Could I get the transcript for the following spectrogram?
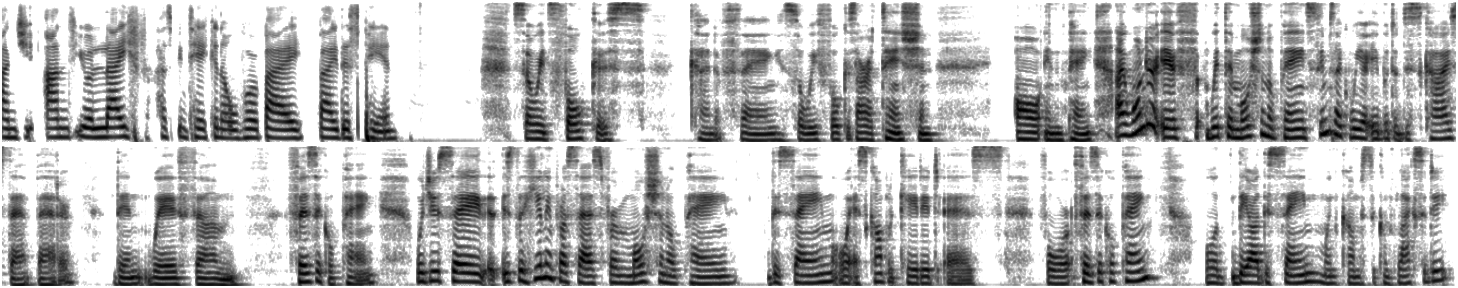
and you, and your life has been taken over by by this pain. So it's focus kind of thing. So we focus our attention all in pain. I wonder if with emotional pain, it seems like we are able to disguise that better than with um, physical pain. Would you say is the healing process for emotional pain the same or as complicated as for physical pain, or they are the same when it comes to complexity,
